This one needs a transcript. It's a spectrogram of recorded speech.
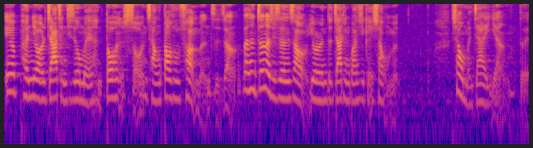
因为朋友的家庭其实我们也很都很熟，很常到处串门子这样，但是真的其实很少有人的家庭关系可以像我们像我们家一样，对，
